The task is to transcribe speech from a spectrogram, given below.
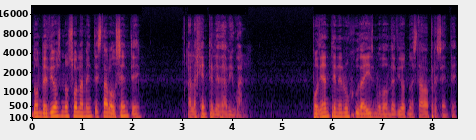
donde Dios no solamente estaba ausente, a la gente le daba igual. Podían tener un judaísmo donde Dios no estaba presente.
